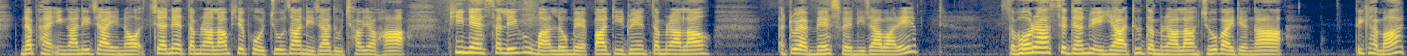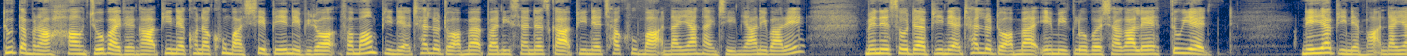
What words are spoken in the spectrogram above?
။နက်ဖြန်အင်္ဂါနေ့ကျရင်တော့ ကျန်တဲ့သမ္မတလောင်းဖြစ်ဖို့ ကြိုးစားနေကြသူ ၆ ယောက်ဟာ ပြည်နယ် ၁၄ ခုမှာလုပ်မယ့် ပါတီတွင်း သမ္မတလောင်းအတွက် မဲဆွယ်နေကြပါတယ်။သဘောထားစစ်တမ်းတွေအရ ဒုသမ္မတလောင်း Joe Biden ကတိခတ်မှာဒုသမ္မတဟောင်း Joe Biden က ပြည်နယ် ၇ ခုမှာ ရှေ့ပြေးနေပြီး Vermont ပြည်နယ် အထက်လွှတ်တော်အမတ် Bernie Sanders က ပြည်နယ် ၆ ခုမှာ အနိုင်ရနိုင်ခြေများနေပါတယ်။ Minnesota ပြည်နယ်အထက်လွှတ်တော်အမတ် Amy Klobuchar ကလည်း သူ့ရဲ့ နေရပ်ပြည်နယ်မှာ အနိုင်ရ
